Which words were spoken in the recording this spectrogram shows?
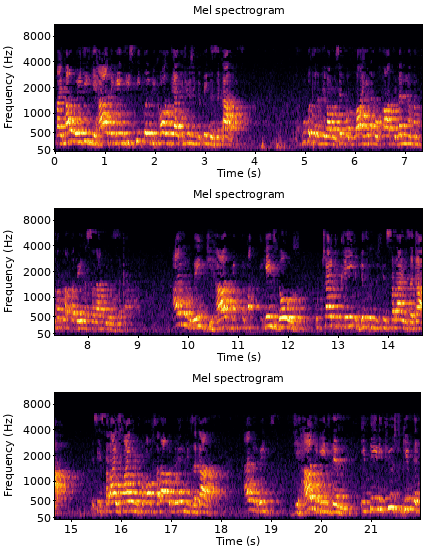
by now waging jihad against these people because they are refusing to pay the zakat. Abu Bakr said, uqatilanna man farraqa bayna salati wa zakah. I will wage jihad against those who try to create a difference between salah and zakah. They say salah is fine, we perform salah, but we won't give zakat. I will wage jihad against them if they refuse to give that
